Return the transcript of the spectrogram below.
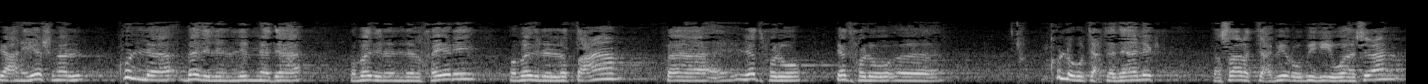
يعني يشمل كل بذل للندى وبذل للخير وبذل للطعام فيدخل يدخل آه، كله تحت ذلك. فصار التعبير به واسعا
